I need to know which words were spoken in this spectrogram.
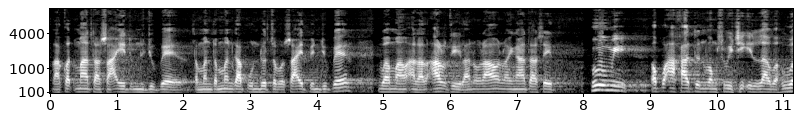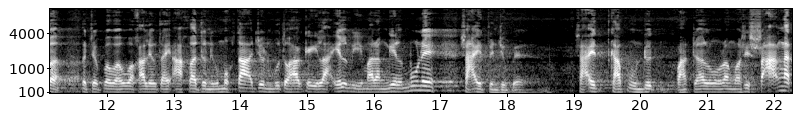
lakot mata Said bin Jubair. Teman-teman kapundhut sapa Said bin Jubair wa ma alal ardi lan ora ana ing atase bumi apa akadun wong suwiji illa wa huwa. Kejaba wa huwa khali utai akadun iku muhtajun butuhake ila ilmi marang ilmune Said bin Jubair Said kapundut padahal orang masih sangat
